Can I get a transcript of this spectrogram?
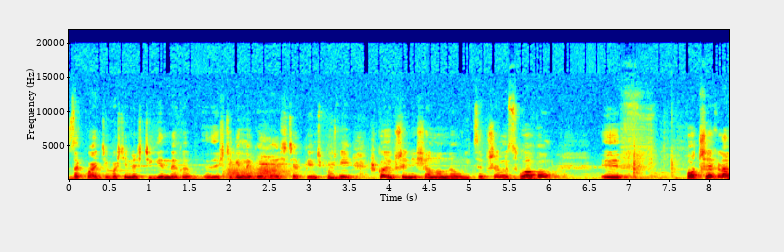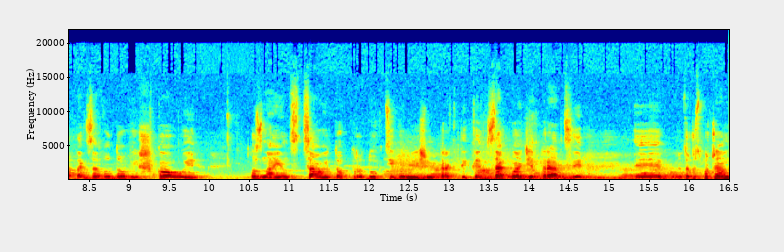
w zakładzie właśnie na Ścigiennego, e, Ścigiennego 25. Później szkołę przeniesiono na ulicę Przemysłową. Y, Po trzech latach zawodowej szkoły, poznając cały tok produkcji, bo mieliśmy praktykę w zakładzie pracy, y, no to rozpoczęłam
